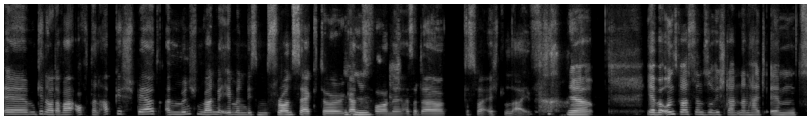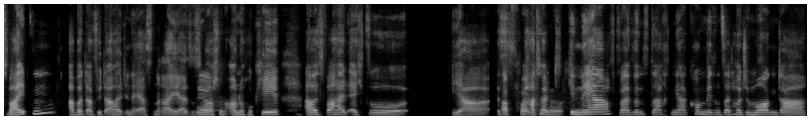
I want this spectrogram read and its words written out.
ähm, genau, da war auch dann abgesperrt. An München waren wir eben in diesem Front Sector ganz Mhm. vorne. Also da, das war echt live. Ja. Ja, bei uns war es dann so, wir standen dann halt im zweiten, aber dafür da halt in der ersten Reihe. Also es Ja. war schon auch noch okay. Aber es war halt echt so, ja, es Abfuck, hat halt ja. genervt, weil wir uns dachten, ja komm, wir sind seit heute Morgen da.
